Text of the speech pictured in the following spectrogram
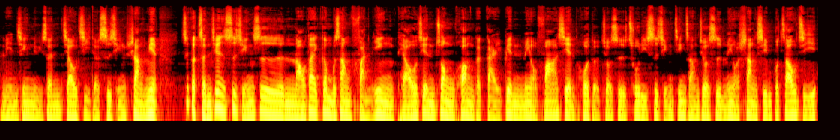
年轻女生交集的事情上面。这个整件事情是脑袋跟不上反应，条件状况的改变没有发现，或者就是处理事情经常就是没有上心、不着急、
